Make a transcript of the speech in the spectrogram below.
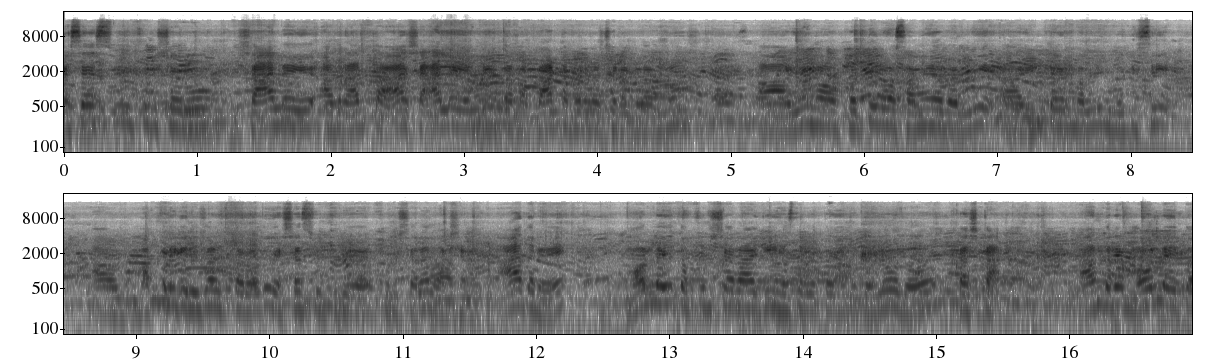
ಯಶಸ್ವಿ ಪುರುಷರು ಶಾಲೆ ಅದರ ಅರ್ಥ ಶಾಲೆಯಲ್ಲಿ ತನ್ನ ಪಾಠ ಪ್ರವಚನಗಳನ್ನು ಏನು ಕೊಟ್ಟಿರುವ ಸಮಯದಲ್ಲಿ ಇನ್ ಟೈಮಲ್ಲಿ ಮುಗಿಸಿ ಮಕ್ಕಳಿಗೆ ರಿಸಲ್ಟ್ ತರೋದು ಯಶಸ್ವಿ ಪುರು- ಪುರುಷರ ಲಕ್ಷಣ. ಆದರೆ ಮೌಲ್ಯಯುತ ಪುರುಷರಾಗಿ ಹೆಸರು ತೆಗೆದುಕೊಳ್ಳುವುದು ಕಷ್ಟ. ಅಂದರೆ ಮೌಲ್ಯಯುತ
